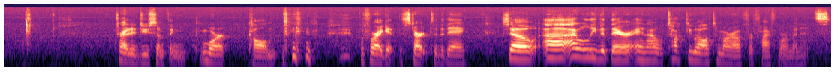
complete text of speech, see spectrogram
try to do something more calm before I get the start to the day. So uh, I will leave it there and I will talk to you all tomorrow for five more minutes.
